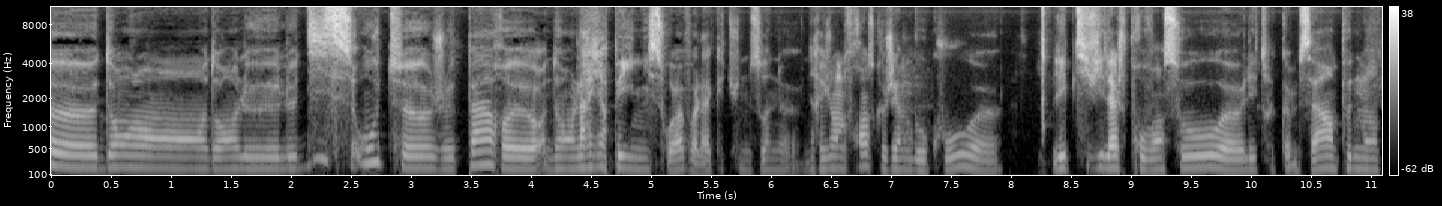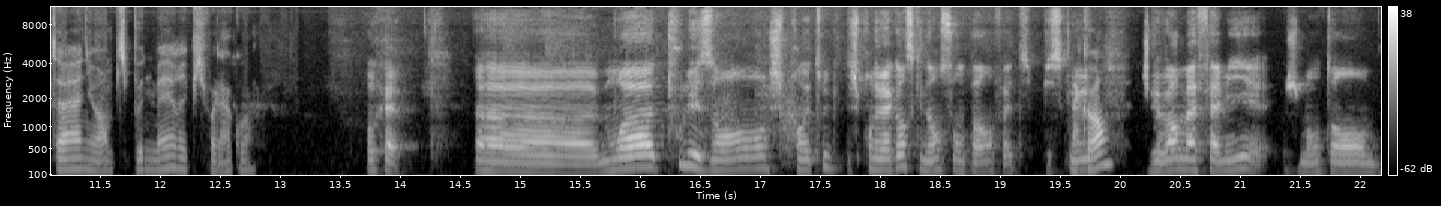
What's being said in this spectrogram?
euh, dans, dans le, le 10 août, euh, je pars euh, dans l'arrière-pays niçois, voilà, qui est une zone, une région de France que j'aime beaucoup. euh, les petits villages provençaux, euh, les trucs comme ça, un peu de montagne, un petit peu de mer, et puis voilà quoi. Ok. Euh, moi, tous les ans, je prends des trucs, je prends des vacances qui n'en sont pas en fait, puisque D'accord je vais voir ma famille, je m'entends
